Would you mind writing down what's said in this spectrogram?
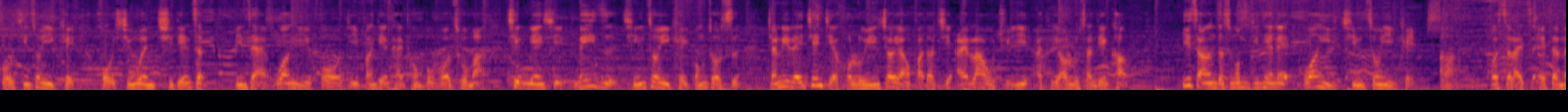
播《轻松一刻》和新闻七点整，并在网易和地方电台同步播出嘛？请联系每日轻松一刻工作室，将你的简介和录音小样发到其 i love 去以艾特幺六三点 com。以上就是我们今天的网易轻松一刻啊！我是来自 FM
